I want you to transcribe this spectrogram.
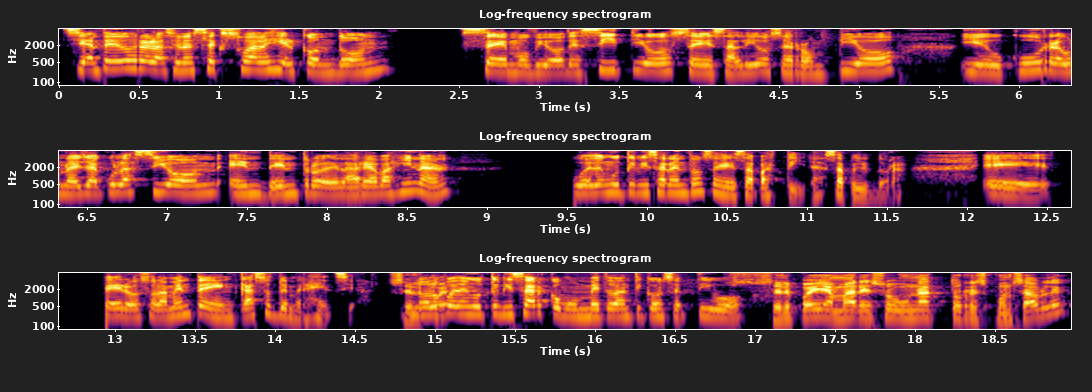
si han tenido relaciones sexuales y el condón se movió de sitio, se salió, se rompió y ocurre una eyaculación en, dentro del área vaginal, pueden utilizar entonces esa pastilla, esa píldora. Eh, pero solamente en casos de emergencia. ¿Se le No lo puede- pueden utilizar como un método anticonceptivo. ¿Se le puede llamar eso un acto responsable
